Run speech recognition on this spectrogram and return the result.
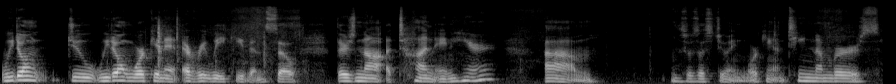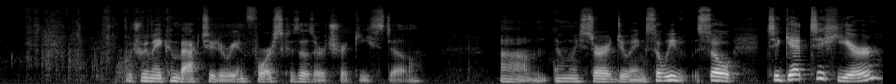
we don't do we don't work in it every week even so there's not a ton in here. Um, this was us doing working on teen numbers which we may come back to to reinforce because those are tricky still um, and we started doing. So we so to get to here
